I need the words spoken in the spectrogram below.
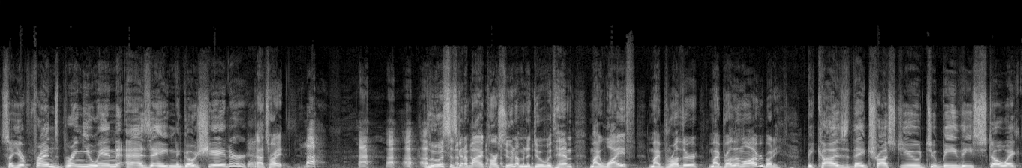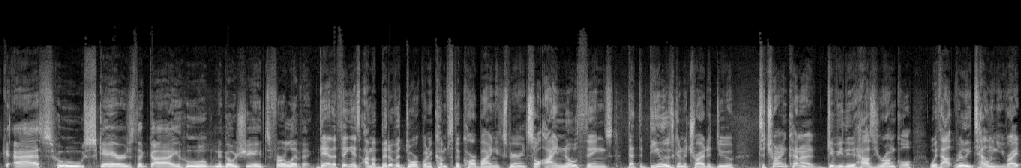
So your friends bring you in as a negotiator? That's right. Lewis is going to buy a car soon. I'm going to do it with him, my wife, my brother, my brother-in-law, everybody. Because they trust you to be the stoic ass who scares the guy who negotiates for a living. Dan, the thing is, I'm a bit of a dork when it comes to the car buying experience. So I know things that the dealer's going to try to do to try and kind of give you the how's your uncle without really telling you, right?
